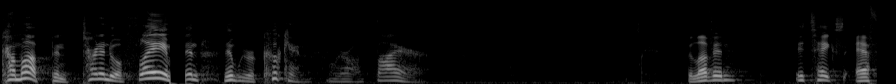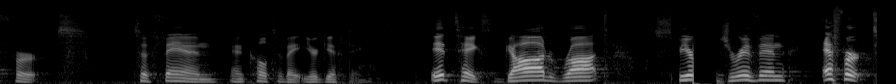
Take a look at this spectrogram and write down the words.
come up and turn into a flame. And then we were cooking, we were on fire. Beloved, it takes effort to fan and cultivate your giftings. It takes God wrought, spirit driven effort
